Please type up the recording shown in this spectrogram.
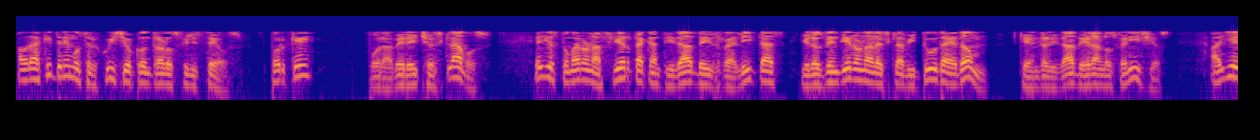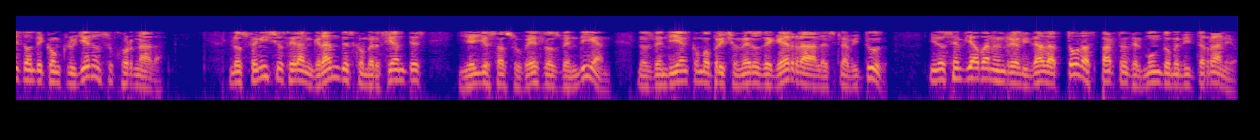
Ahora aquí tenemos el juicio contra los filisteos. ¿Por qué? Por haber hecho esclavos. Ellos tomaron a cierta cantidad de israelitas y los vendieron a la esclavitud a Edom, que en realidad eran los fenicios. Allí es donde concluyeron su jornada. Los fenicios eran grandes comerciantes y ellos a su vez los vendían, los vendían como prisioneros de guerra a la esclavitud, y los enviaban en realidad a todas partes del mundo mediterráneo.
